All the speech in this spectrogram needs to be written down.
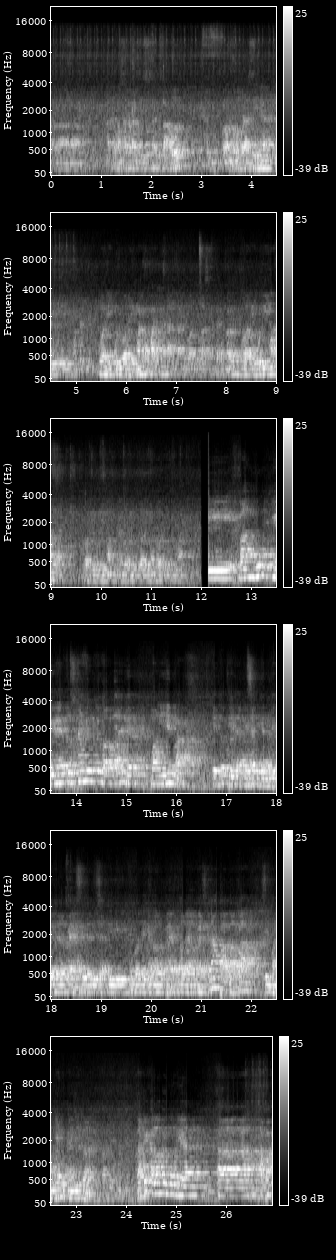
eh, ada masa transisi satu tahun beroperasinya di 2025 tepatnya tanggal 12 September 2005 ya. 2005 bukan 2025 2005 di bambu gitu ya terus hanyut ke bawah banjir mohon izin pak. Itu tidak bisa diganti oleh LPS tidak bisa dikembalikan oleh LPS, kenapa bapak? Simpannya bukan di bank. Tapi kalau kemudian uh, apa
